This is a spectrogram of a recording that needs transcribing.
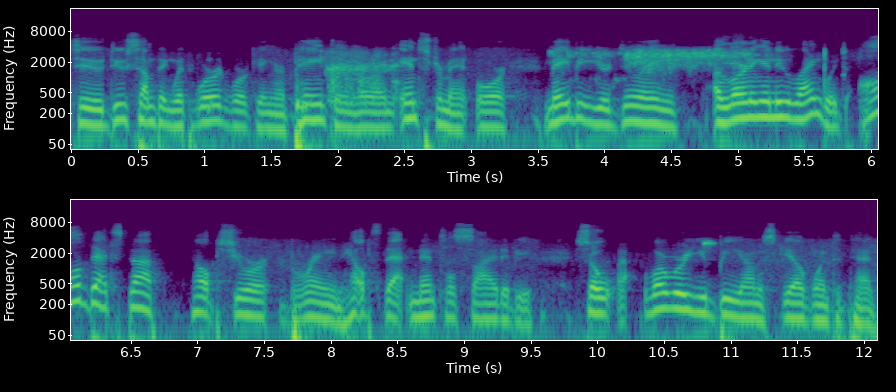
to do something with woodworking or painting or an instrument, or maybe you're doing a learning a new language. All of that stuff helps your brain, helps that mental side of you. So, where will you be on a scale of 1 to 10?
